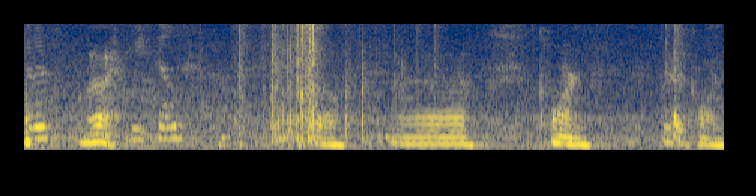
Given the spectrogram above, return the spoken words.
Are those All right. wheat filled? So, uh, corn. They are corn.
